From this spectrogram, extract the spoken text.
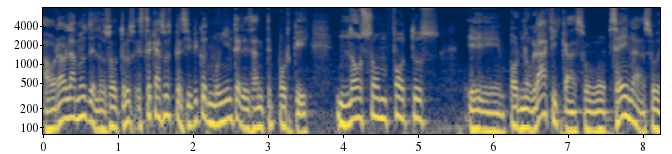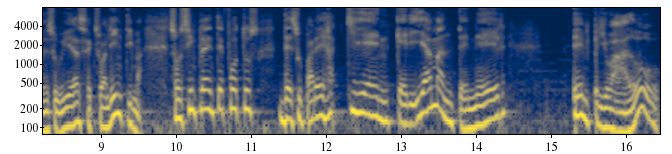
ahora hablamos de los otros, este caso específico es muy interesante porque no son fotos eh, pornográficas o obscenas o de su vida sexual íntima, son simplemente fotos de su pareja quien quería mantener en privado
